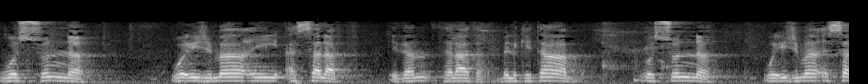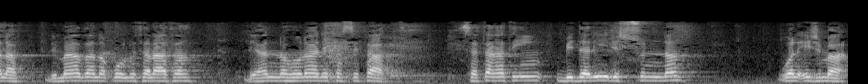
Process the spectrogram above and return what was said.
والسنة وإجماع السلف. إذا ثلاثة بالكتاب والسنة وإجماع السلف. لماذا نقول ثلاثة؟ لأن هنالك صفات ستأتي بدليل السنة والإجماع.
